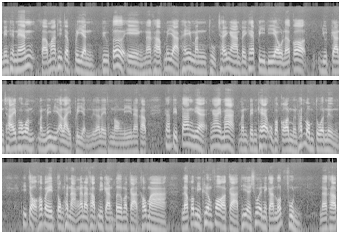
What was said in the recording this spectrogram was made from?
เมนเทนแนนซ์สามารถที่จะเปลี่ยนฟิลเตอร์เองนะครับ ไม่อยากให้มันถูกใช้งานไปแค่ปีเดียว แล้วก็ หยุดการใช้เพราะว่ามันไม่มีอะไรเปลี่ยนหรืออะไรทำนองนี้นะครับการติดตั้งเนี่ยง่ายมากมันเป็นแค่อุปกรณ์เหมือนพัดลมตัวหนึ่ง ที่เจาะเข้าไปตรงผนังนะครับ มีการเติมอากาศเข้ามา แล้วก็มีเครื่องฟอกอากาศที่จะช่วยในการลดฝุ่นนะครับ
